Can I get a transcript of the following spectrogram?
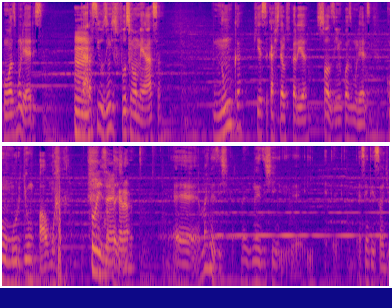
com as mulheres. Hum. Cara, se os índios fossem uma ameaça, nunca que esse castelo ficaria sozinho com as mulheres, com um muro de um palmo. Pois é, cara. É, mas não existe, cara. Não, existe é, essa intenção de,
